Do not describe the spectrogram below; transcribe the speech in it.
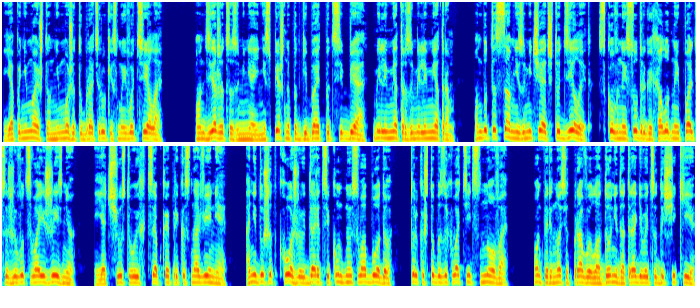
Я понимаю, что он не может убрать руки с моего тела. Он держится за меня и неспешно подгибает под себя, миллиметр за миллиметром. Он будто сам не замечает, что делает. Скованные судорогой холодные пальцы живут своей жизнью. Я чувствую их цепкое прикосновение. Они душат кожу и дарят секундную свободу только чтобы захватить снова. Он переносит правую ладонь и дотрагивается до щеки,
